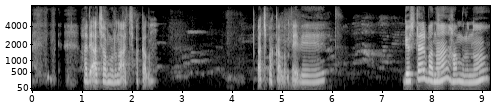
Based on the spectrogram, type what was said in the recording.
Hadi aç hamurunu aç bakalım. Aç bakalım. Evet. Göster bana hamurunu.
